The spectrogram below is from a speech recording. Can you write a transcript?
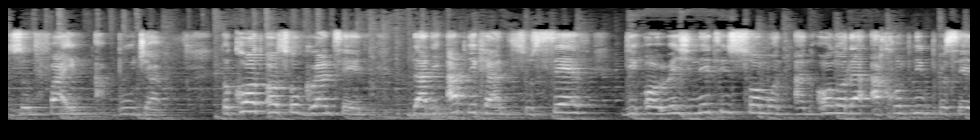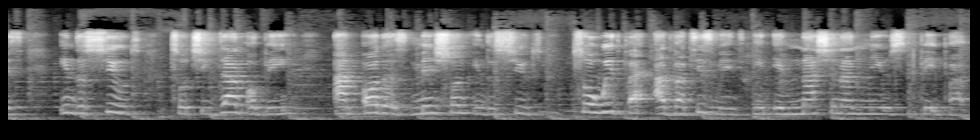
Zone 5, Abuja. The court also granted that the applicant to serve the originating summon and all other accompanying process in the suit to Chief Dan Orbih and others mentioned in the suit to wit by advertisement in a national newspaper.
